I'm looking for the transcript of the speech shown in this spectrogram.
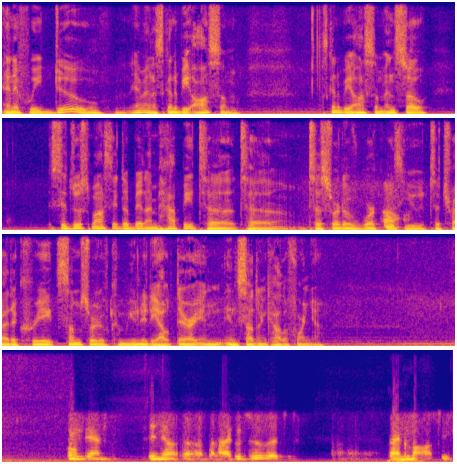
And if we do, yeah, man, it's going to be awesome. It's going to be awesome. And so, Sidus Masi Dabit, I'm happy to, to, to sort of work with you to try to create some sort of community out there in, in Southern California. Again, Senor uh, Malaguzu, uh, Random Aussie.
